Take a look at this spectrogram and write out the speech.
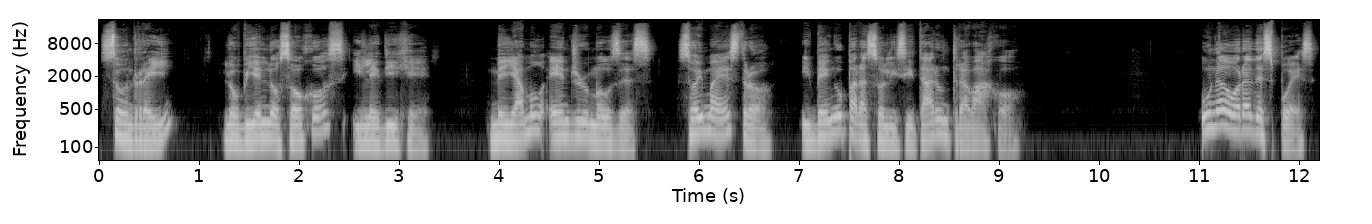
Sonreí, lo vi en los ojos y le dije, me llamo Andrew Moses, soy maestro y vengo para solicitar un trabajo. Una hora después,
